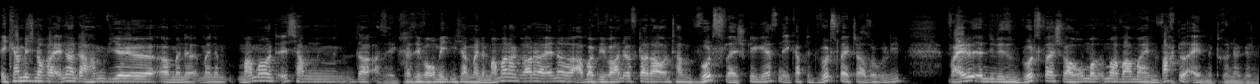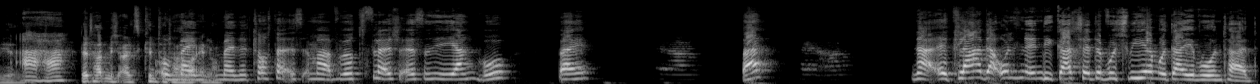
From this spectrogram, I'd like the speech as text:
Ich kann mich noch erinnern, da haben wir, äh, meine, meine Mama und ich haben da, also ich weiß nicht, warum ich mich an meine Mama da gerade erinnere, aber wir waren öfter da und haben Würzfleisch gegessen. Ich habe das Würzfleisch da so geliebt, weil in diesem Würzfleisch, warum auch immer, war mein Wachtelei mit drinne gewesen. Aha. Das hat mich als Kind Und total mein, beeindruckt. meine Tochter ist immer Würzfleisch essen gegangen. Wo? Bei? Was? Na, äh, klar, da unten in die Gaststätte, wo Schwiegermutter gewohnt hat.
